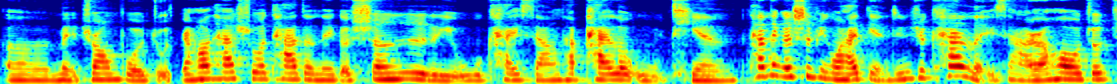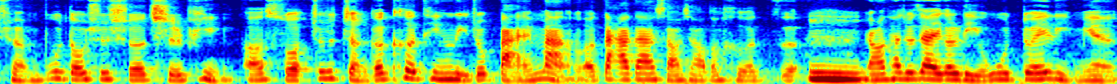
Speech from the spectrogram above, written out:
呃美妆博主，然后他说他的那个生日礼物开箱，他拍了五天。他那个视频我还点进去看了一下，然后就全部都是奢侈品，呃，所就是整个客厅里就摆满了大大小小的盒子，嗯，然后他就在一个礼物堆里面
